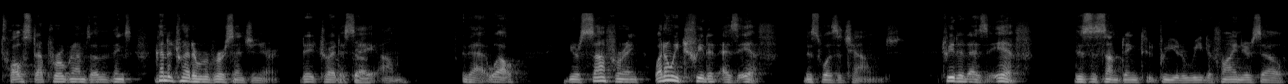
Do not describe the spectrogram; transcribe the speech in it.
12 step programs, other things kind of try to reverse engineer. They try to Okay. say um, that, well, you're suffering. Why don't we treat it as if this was a challenge? Treat it as if this is something to, for you to redefine yourself,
